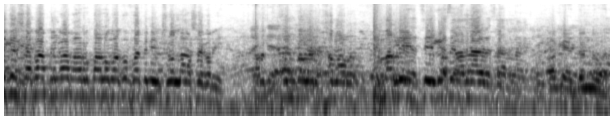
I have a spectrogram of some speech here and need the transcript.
থেকে সেবা আপনারা আরও ভালোভাবে পাবেন ইনশাল্লাহ আশা করি। আর আচ্ছা। খাবার খাবার ওকে ধন্যবাদ।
